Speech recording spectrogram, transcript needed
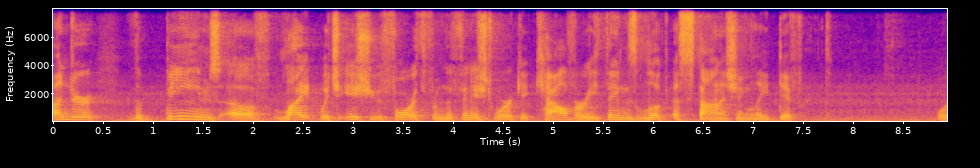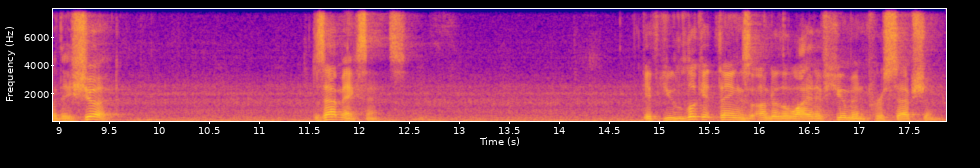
under the beams of light which issue forth from the finished work at Calvary, things look astonishingly different. Or they should. Does that make sense? If you look at things under the light of human perception,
